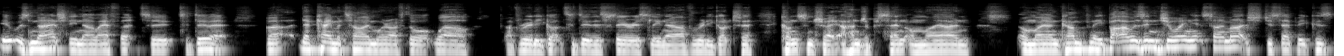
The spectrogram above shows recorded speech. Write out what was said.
it was actually no effort to to do it. But there came a time where I thought, well, I've really got to do this seriously now. I've really got to concentrate 100% on my own on my own company. But I was enjoying it so much, Giuseppe, because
